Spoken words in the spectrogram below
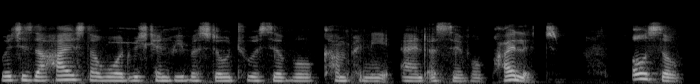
which is the highest award which can be bestowed to a civil company and a civil pilot. Also,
